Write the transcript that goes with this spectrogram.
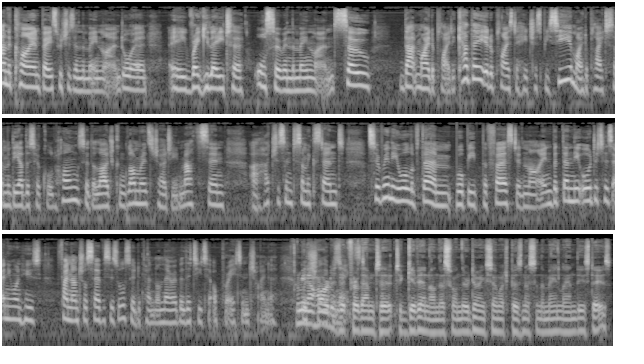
and a client base which is in the mainland, or a, a regulator also in the mainland. So, that might apply to Cathay, it applies to HSBC, it might apply to some of the other so called Hongs, so the large conglomerates, Jardine Matheson, uh, Hutchison to some extent. So, really, all of them will be the first in line, but then the auditors, anyone whose financial services also depend on their ability to operate in China. I mean, how hard is next. it for them to, to give in on this one? They're doing so much business in the mainland these days.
